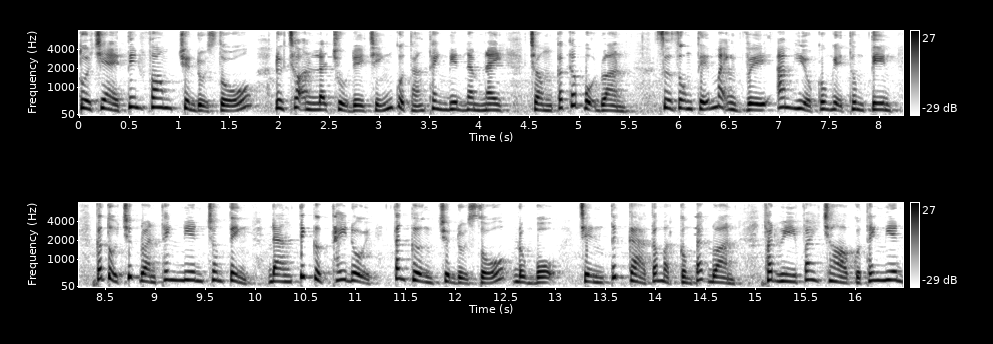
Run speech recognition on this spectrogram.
Tuổi trẻ tiên phong chuyển đổi số được chọn là chủ đề chính của tháng thanh niên năm nay trong các cấp bộ đoàn. Sử dụng thế mạnh về am hiểu công nghệ thông tin, các tổ chức đoàn thanh niên trong tỉnh đang tích cực thay đổi, tăng cường chuyển đổi số đồng bộ trên tất cả các mặt công tác đoàn, phát huy vai trò của thanh niên,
